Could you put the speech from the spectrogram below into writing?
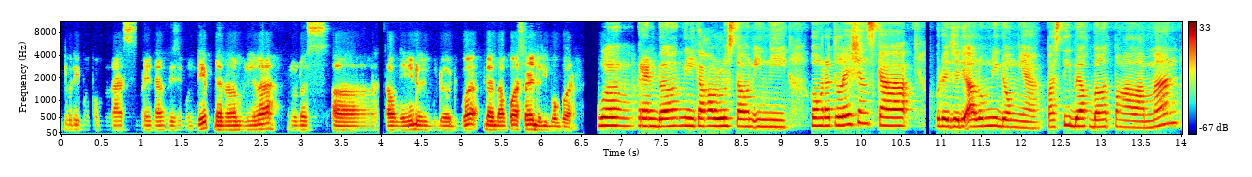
2018 Pemerintahan Fisik Undip dan alhamdulillah lulus uh, tahun ini 2022 dan aku asalnya dari Bogor. Wah, keren banget nih kakak lulus tahun ini. Congratulations kak, udah jadi alumni dong ya. Pasti banyak banget pengalaman,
